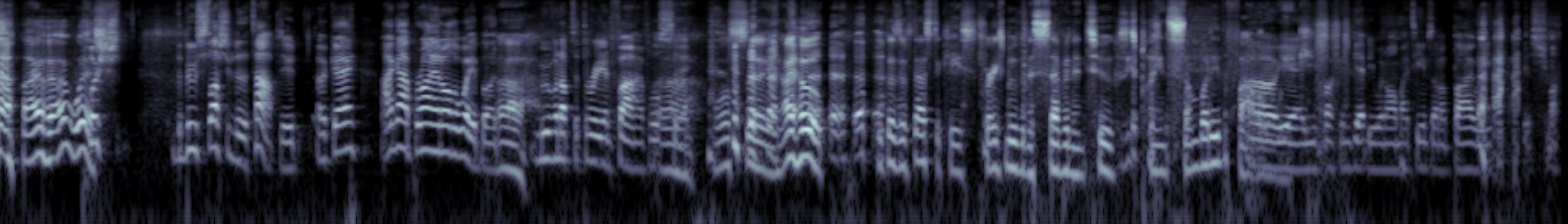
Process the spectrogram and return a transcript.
I, I wish. push the boost slushy to the top, dude. Okay, I got Brian all the way, bud. Moving up to three and five. We'll Uh, see. we'll see. I hope because if that's the case, Greg's moving to seven and two because he's playing somebody the following. Oh yeah, week. you fucking get me when all my teams on a bye week. you schmuck.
